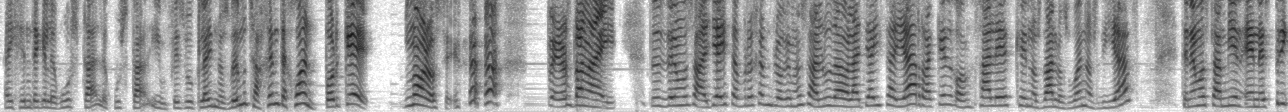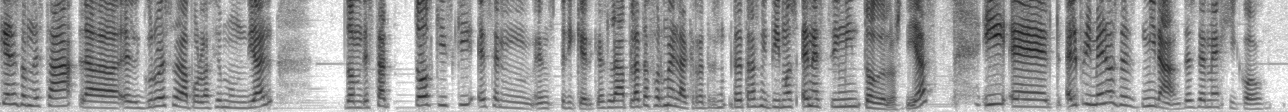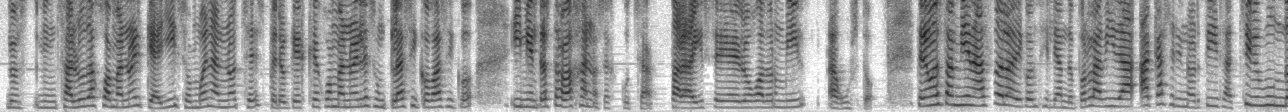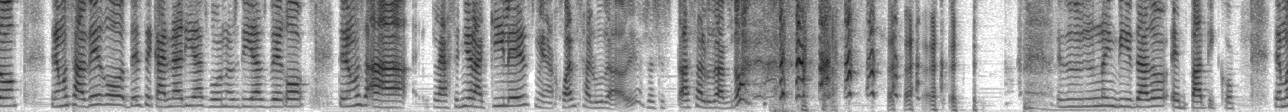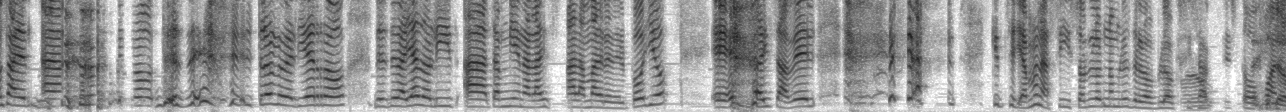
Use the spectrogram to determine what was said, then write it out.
Hay gente que le gusta, le gusta, y en Facebook Live nos ve mucha gente, Juan. ¿Por qué? No lo sé. pero están ahí. Entonces tenemos a Yaiza, por ejemplo, que nos saluda. Hola Yaiza, y a Raquel González, que nos da los buenos días. Tenemos también en Spreaker, es donde está el grueso de la población mundial, donde está Tokiski es en, en Spreaker, que es la plataforma en la que retransmitimos en streaming todos los días. Y eh, el primero es, mira, desde México. Nos mm, saluda Juan Manuel, que allí son buenas noches, pero que es que Juan Manuel es un clásico básico y mientras trabaja nos escucha para irse luego a dormir a gusto. Tenemos también a Zora de Conciliando por la Vida, a Catherine Ortiz, a Chivimundo, tenemos a Bego desde Canarias, buenos días Bego, tenemos a la señora Aquiles, mira, Juan saluda, ¿eh? os está saludando. Eso es un invitado empático. Tenemos a, a- desde el trono del hierro, desde Valladolid, a- también a la, a la madre del pollo, eh, a Isabel, que se llaman así, son los nombres de los blogs, si Bueno, sabes esto, Juan. se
